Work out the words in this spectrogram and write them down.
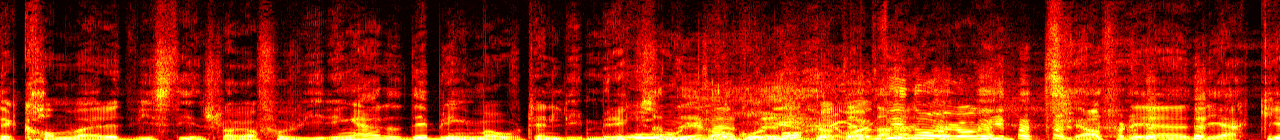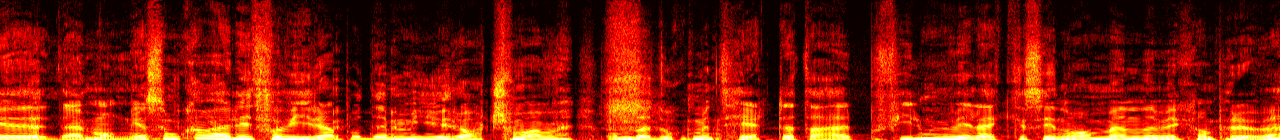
det kan være et visst innslag av forvirring her, og det bringer meg over til en limerick. Oh, det var- går det var en fin overgang, gitt. Ja, for det, det, er ikke, det er mange som kan være litt forvirra på det. er Mye rart som er Om det er dokumentert dette her på film, vil jeg ikke si noe om, men vi kan prøve.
